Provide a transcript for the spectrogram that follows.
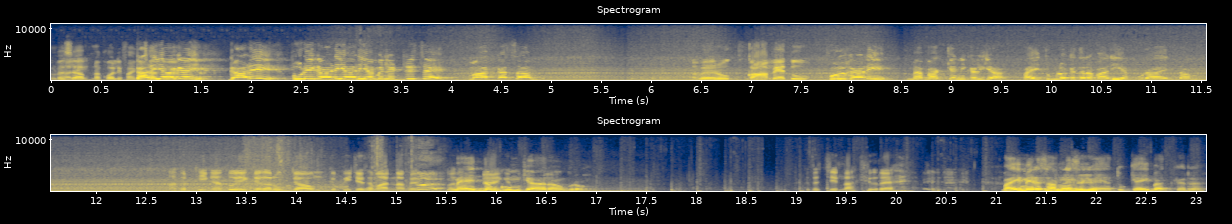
वैसे अपना क्वालिफाइंग गाड़ी आ गई! गाड़ी! पूरी गाड़ी आ रही है मिलिट्री से! माँ कसम! अबे रुक कहाँ पे है तू? फुल गाड़ी! मैं भाग के निकल गया। भाई तुम लोग की तरफ़ आ रही है पूरा एकदम। हाँ तो ठीक है तू एक जगह रुक जा उनके पीछे से मारना फिर। मैं एकदम घूम के आ रहा हूँ ब्रो तो चिल्ला क्यों रहा है? भाई मेरे सामने से। गया तू क्या ही बात कर रहा है।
